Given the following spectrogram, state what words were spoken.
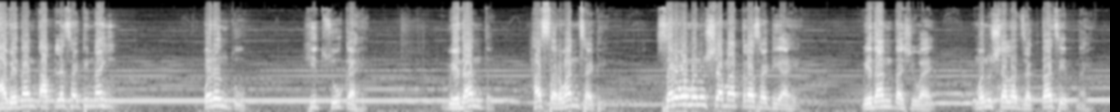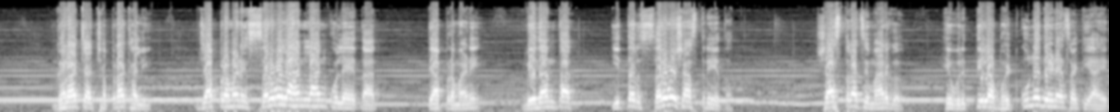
हा वेदांत आपल्यासाठी नाही. परंतु ही चूक आहे. वेदांत हा सर्वांसाठी सर्व मनुष्य मात्रासाठी आहे. वेदांताशिवाय मनुष्याला जगताच येत नाही. घराच्या छपराखाली ज्याप्रमाणे सर्व लहान लहान खोल्या येतात त्याप्रमाणे वेदांतात इतर सर्व शास्त्रे येतात. शास्त्राचे मार्ग हे वृत्तीला भटकू न देण्यासाठी आहेत.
